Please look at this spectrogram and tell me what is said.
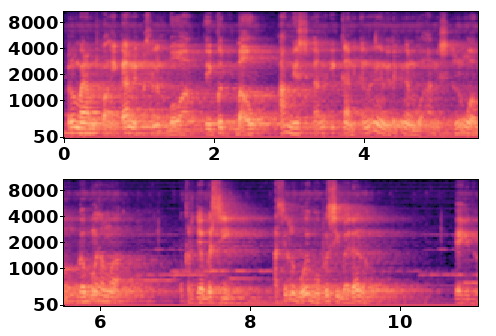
lu main tukang ikan ya pasti lu ke bawah ikut bau amis kan ikan ikan itu yang dengan bau amis. Lu gabung sama pekerja besi pasti lu bau bau besi badan lu. Kayak gitu.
